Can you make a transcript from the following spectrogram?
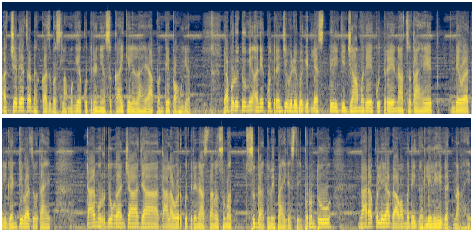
आश्चर्याचा धक्काच बसला. मग या कुत्र्यांनी असं काय केलेलं आहे? आपण ते पाहूयात. यापूर्वी तुम्ही अनेक कुत्र्यांचे व्हिडिओ बघितले असतील की ज्यामध्ये कुत्रे नाचत आहेत देवळातील घंटी वाजवत आहेत. टाळ मृदुंगांच्या ज्या तालावर कुत्रे नाचताना सुमत सुद्धा तुम्ही पाहिले असतील. परंतु गाराकोले या गावामध्ये घडलेली ही घटना आहे.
